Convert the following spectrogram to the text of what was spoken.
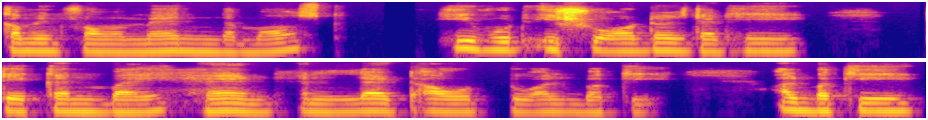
coming from a man in the mosque he would issue orders that he taken by hand and let out to Al-Baqi. Al-Baqi,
